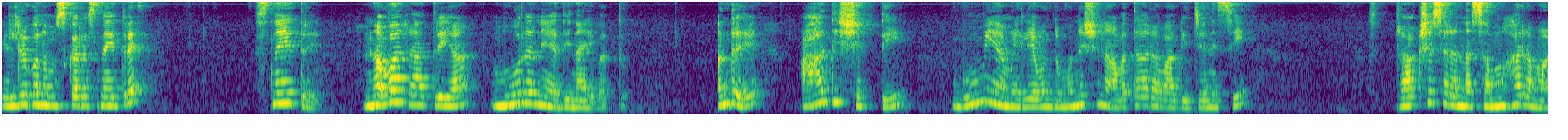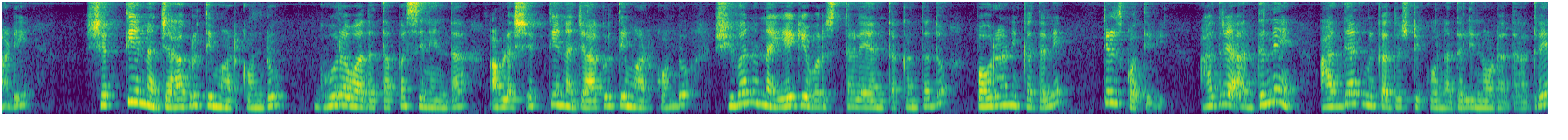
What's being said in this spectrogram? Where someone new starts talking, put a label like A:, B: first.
A: ಎಲ್ರಿಗೂ ನಮಸ್ಕಾರ ಸ್ನೇಹಿತರೆ. ಸ್ನೇಹಿತರೆ, ನವರಾತ್ರಿಯ ಮೂರನೆಯ ದಿನ ಇವತ್ತು. ಅಂದರೆ ಆದಿಶಕ್ತಿ ಭೂಮಿಯ ಮೇಲೆ ಒಂದು ಮನುಷ್ಯನ ಅವತಾರವಾಗಿ ಜನಿಸಿ ರಾಕ್ಷಸರನ್ನು ಸಂಹಾರ ಮಾಡಿ ಶಕ್ತಿಯನ್ನು ಜಾಗೃತಿ ಮಾಡಿಕೊಂಡು ಘೋರವಾದ ತಪಸ್ಸಿನಿಂದ ಅವಳ ಶಕ್ತಿಯನ್ನು ಜಾಗೃತಿ ಮಾಡಿಕೊಂಡು ಶಿವನನ್ನು ಹೇಗೆ ಒರೆಸ್ತಾಳೆ ಅಂತಕ್ಕಂಥದ್ದು ಪೌರಾಣಿಕದಲ್ಲಿ ತಿಳ್ಕೊತೀವಿ ಆದರೆ ಅದನ್ನೇ ಆಧ್ಯಾತ್ಮಿಕ ದೃಷ್ಟಿಕೋನದಲ್ಲಿ ನೋಡೋದಾದರೆ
